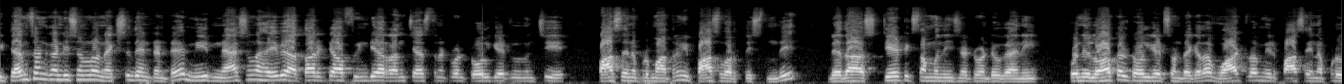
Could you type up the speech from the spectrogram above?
ఈ టర్మ్స్ అండ్ కండిషన్లో నెక్స్ట్ ఏంటంటే మీరు National Highway Authority of India run చేస్తున్నటువంటి టోల్ గేట్ల నుంచి పాస్ అయినప్పుడు మాత్రం ఈ పాస్ వర్తిస్తుంది. లేదా స్టేట్కి సంబంధించినటువంటివి కానీ కొన్ని లోకల్ టోల్ గేట్స్ ఉంటాయి కదా వాటిలో మీరు పాస్ అయినప్పుడు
